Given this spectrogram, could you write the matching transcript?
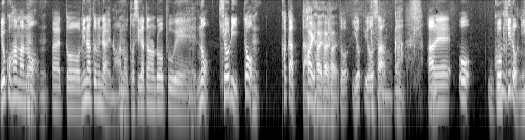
横浜の、うんうん。えっと港未来のあの都市型のロープウェイの距離とうん。かかった、はいはいはいはい。えっとよ予算か、うん。あれを5キロに、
